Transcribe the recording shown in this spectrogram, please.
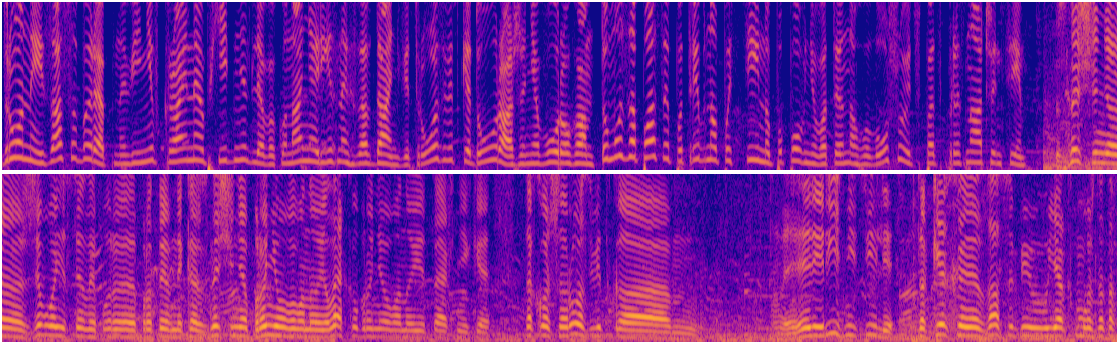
Дрони і засоби РЕП на війні вкрай необхідні для виконання різних завдань від розвідки до ураження ворога. Тому запаси потрібно постійно поповнювати, наголошують спецпризначенці. знищення живої сили пр- противника, знищення броньованої, легкоброньованої техніки, також розвідка. Різні цілі таких е, засобів, як можна так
